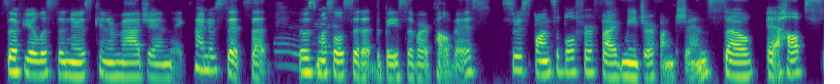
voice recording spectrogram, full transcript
So if your listeners can imagine, it kind of sits at those muscles sit at the base of our pelvis. It's responsible for five major functions. So it helps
